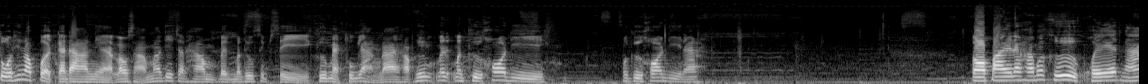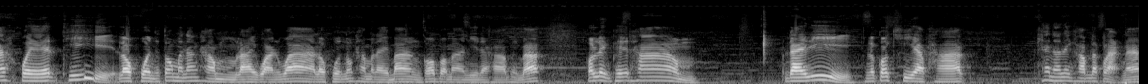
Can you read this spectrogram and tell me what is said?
ตัวที่เราเปิดกระดานเนี่ยเราสามารถที่จะทำเป็นบันทึก 14 คือแม็กทุกอย่างได้ครับคือมันมันคือข้อดี มันคือข้อดีนะ ต่อไปนะครับก็คือเควสนะเควสที่เราควรจะต้องมานั่งทำรายวันว่าเราควรต้องทำอะไรบ้างก็ประมาณนี้นะครับ เห็นปะคอลเลกเพจไทม์ไดรี่แล้วก็เคลียร์พาร์ทแค่นั้นเลยครับหลักๆนะ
